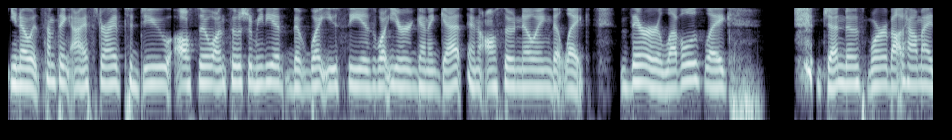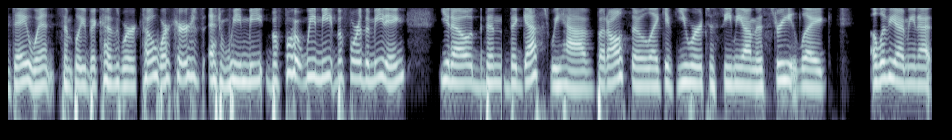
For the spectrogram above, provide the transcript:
you know, it's something I strive to do also on social media that what you see is what you're going to get. And also knowing that like there are levels like Jen knows more about how my day went simply because we're coworkers and we meet before we meet before the meeting, you know, than the guest we have. But also, like, if you were to see me on the street, like Olivia, I mean, I,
